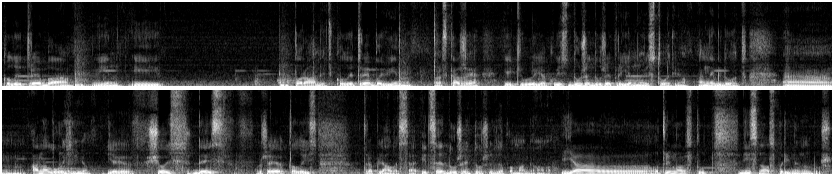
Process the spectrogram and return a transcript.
коли треба, він і порадить, коли треба, він розкаже яку, якусь дуже-дуже приємну історію, анекдот, е, аналогію, є щось десь вже колись траплялося. І це дуже-дуже допомагало. Я отримав тут дійсно споріднену душу.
